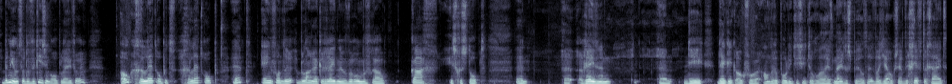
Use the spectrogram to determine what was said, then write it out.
benieuwd wat de verkiezingen opleveren. Ook gelet op, het, gelet op hè, een van de belangrijke redenen waarom mevrouw Kaag is gestopt. En uh, redenen uh, die denk ik ook voor andere politici toch wel heeft meegespeeld. Hè? Wat jij ook zegt, de giftigheid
